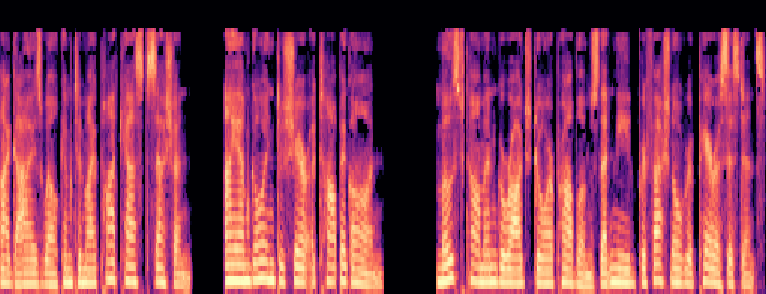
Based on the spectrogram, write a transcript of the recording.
Hi, guys, welcome to my podcast session. I am going to share a topic on most common garage door problems that need professional repair assistance.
